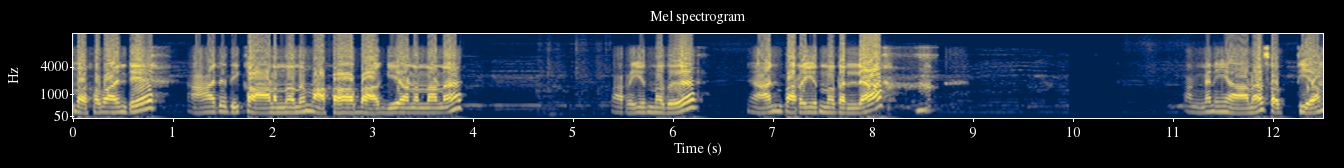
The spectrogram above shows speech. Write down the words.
ഭഗവാന്റെ ആരതി കാണുന്നത് മഹാഭാഗ്യാണെന്നാണ് പറയുന്നത്. ഞാൻ പറയുന്നതല്ല. അങ്ങനെയാണ് സത്യം.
